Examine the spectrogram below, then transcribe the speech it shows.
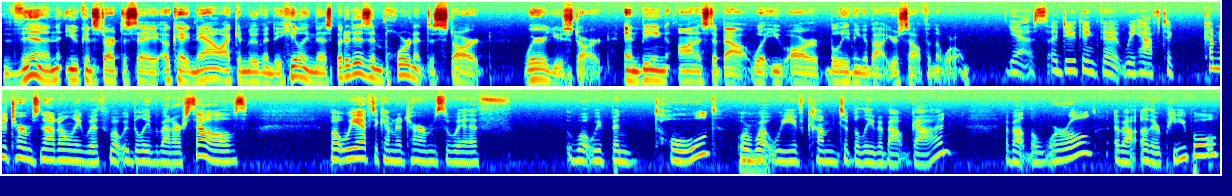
then you can start to say, okay, now I can move into healing this. But it is important to start where you start and being honest about what you are believing about yourself in the world. Yes, I do think that we have to come to terms not only with what we believe about ourselves, but we have to come to terms with what we've been told or what we've come to believe about God, about the world, about other people,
